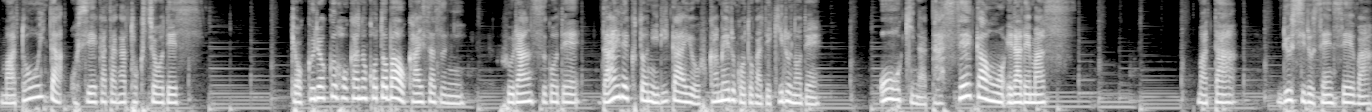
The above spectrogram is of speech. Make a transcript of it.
的を置いた教え方が特徴です。極力他の言葉を介さずに、フランス語でダイレクトに理解を深めることができるので、大きな達成感を得られます。また、リュシル先生は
